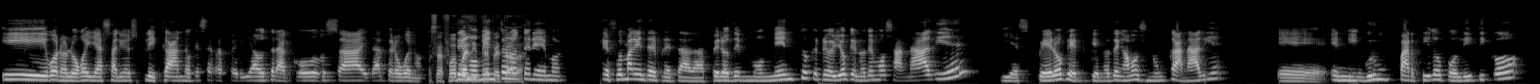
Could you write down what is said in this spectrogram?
Y bueno, luego ella salió explicando que se refería a otra cosa y tal, pero bueno, de momento no tenemos, que fue malinterpretada, pero de momento creo yo que no tenemos a nadie y espero que, que no tengamos nunca a nadie eh, en ningún partido político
